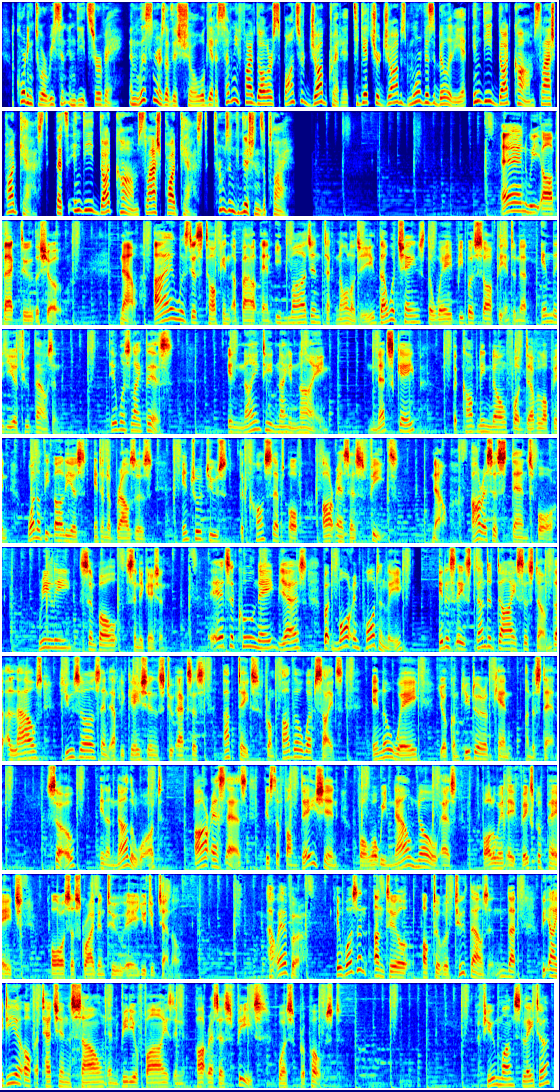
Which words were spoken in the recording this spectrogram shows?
according to a recent Indeed survey. And listeners of this show will get a $75 sponsored job credit to get your jobs more visibility at Indeed.com slash podcast. That's Indeed.com slash podcast. Terms and conditions apply. And we are back to the show. Now, I was just talking about an emerging technology that would change the way people surf the internet in the year 2000. It was like this. In 1999, Netscape, the company known for developing one of the earliest internet browsers, introduced the concept of RSS feeds. Now, RSS stands for Really Simple Syndication. It's a cool name, yes, but more importantly, it is a standardized system that allows users and applications to access updates from other websites in a way your computer can understand. So, in another word, RSS is the foundation for what we now know as following a Facebook page or subscribing to a YouTube channel. However, it wasn't until October 2000 that the idea of attaching sound and video files in RSS feeds was proposed. A few months later,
